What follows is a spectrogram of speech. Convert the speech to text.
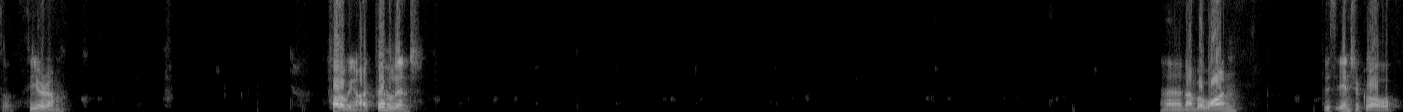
So theorem following our equivalent Uh, number one, this integral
